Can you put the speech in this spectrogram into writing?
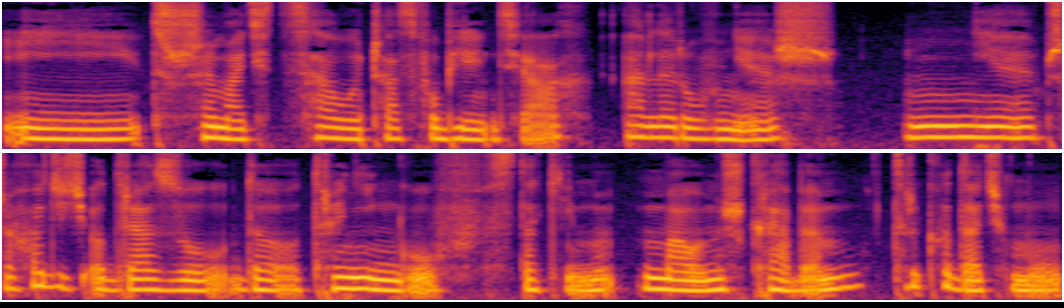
i trzymać cały czas w objęciach, ale również nie przechodzić od razu do treningów z takim małym szkrabem, tylko dać mu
